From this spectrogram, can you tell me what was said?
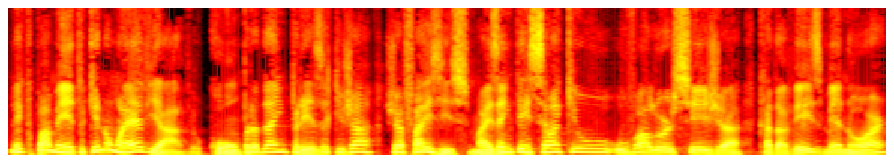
no equipamento, que não é viável. Compra da empresa que já, já faz isso. Mas a intenção é que o, o valor seja cada vez menor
